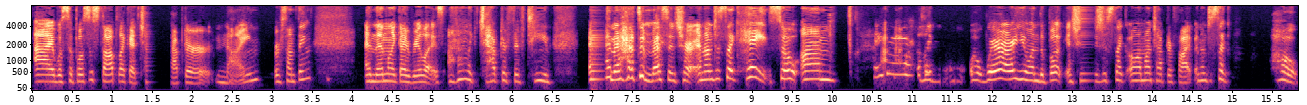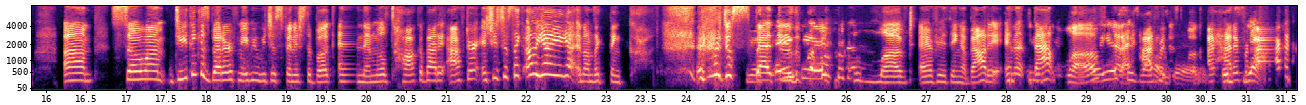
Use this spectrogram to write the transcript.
I was supposed to stop like at chapter nine or something. And then like I realized I'm on like chapter 15 and I had to message her and I'm just like, hey, so um hey like "Well, where are you in the book? And she's just like, oh, I'm on chapter five. And I'm just like, oh, um, so um, do you think it's better if maybe we just finish the book and then we'll talk about it after? And she's just like, oh yeah, yeah, yeah. And I'm like, thank God. And I just Yeah, sped through the you. book. I loved everything about it. And Dude, that love Elias that I had for this book. I had It's- it for yeah. Agatha.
